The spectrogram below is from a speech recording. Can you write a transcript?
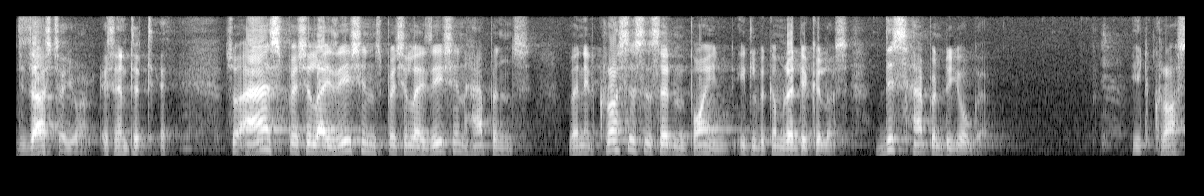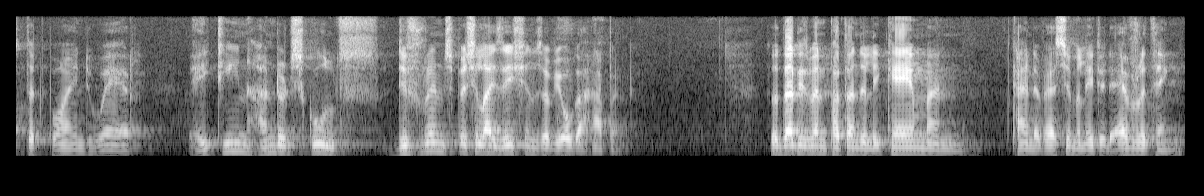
Disaster you are, isn't it? so as specialization, specialization happens, when it crosses a certain point, it'll become ridiculous. This happened to yoga. It crossed that point where eighteen hundred schools, different specializations of yoga happened. So that is when Patanjali came and kind of assimilated everything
